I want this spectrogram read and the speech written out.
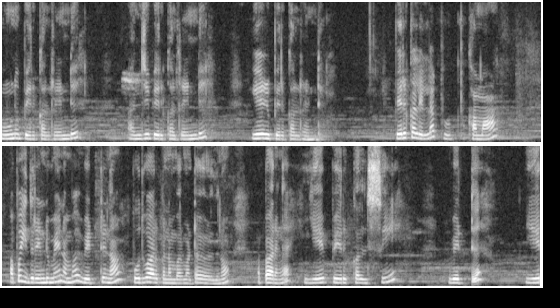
மூணு பெருக்கல் ரெண்டு அஞ்சு பெருக்கல் ரெண்டு ஏழு பெருக்கல் ரெண்டு. பெருக்கல் இல்லை கமா. அப்போ இது ரெண்டுமே நம்ம வெட்டுனா பொதுவாக இருக்க நம்பர் மட்டும் எழுதணும். அப்போ பாருங்க ஏ பெருக்கல் சி வெட்டு ஏ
